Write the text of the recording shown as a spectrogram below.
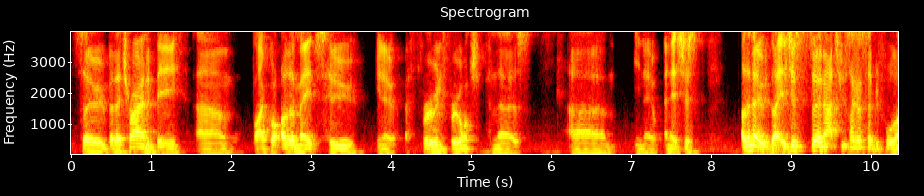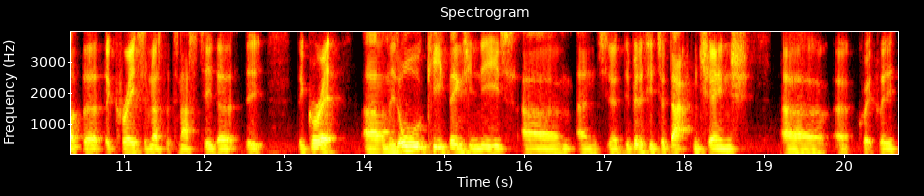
so, but they're trying to be. Um, but I've got other mates who, you know, are through and through entrepreneurs. Um, you know, and it's just I don't know, like it's just certain attributes, like I said before, like the the creativeness, the tenacity, the the the grit. Um, these all key things you need, um, and you know the ability to adapt and change uh, uh, quickly.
